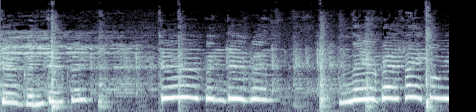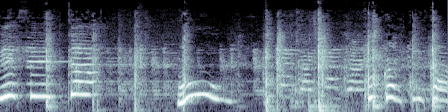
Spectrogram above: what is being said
두근두근 두근두근 누가 살고 있을까? 우 쿵쾅쿵쾅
